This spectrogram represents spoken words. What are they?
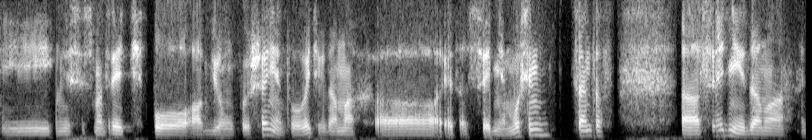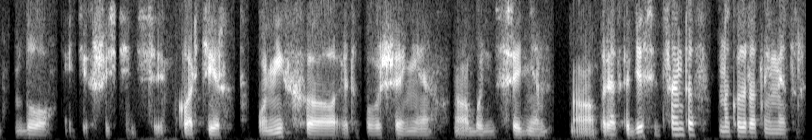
И если смотреть по объему повышения, то в этих домах э, это в среднем 8 центов. А средние дома до этих 60 квартир, у них э, это повышение будет в среднем порядка 10 центов на квадратный метр.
